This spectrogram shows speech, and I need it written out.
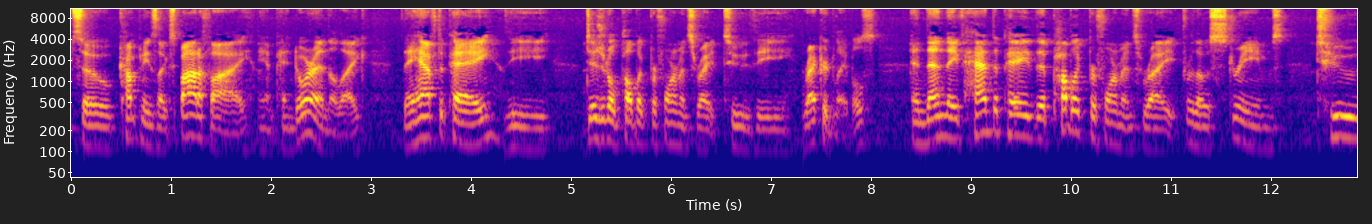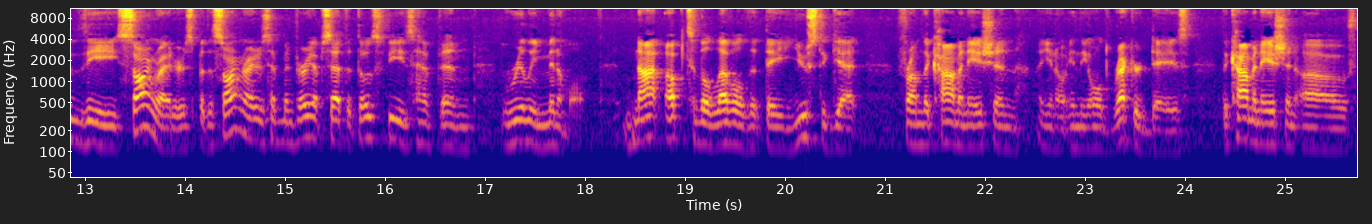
So companies like Spotify and Pandora and the like, they have to pay the digital public performance right to the record labels, and then they've had to pay the public performance right for those streams to the songwriters, but the songwriters have been very upset that those fees have been really minimal, not up to the level that they used to get from the combination, you know, in the old record days, the combination of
